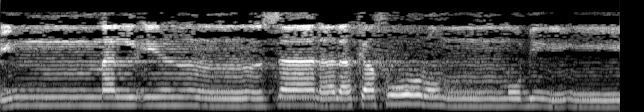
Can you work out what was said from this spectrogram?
إن الإنسان لكفور مبين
